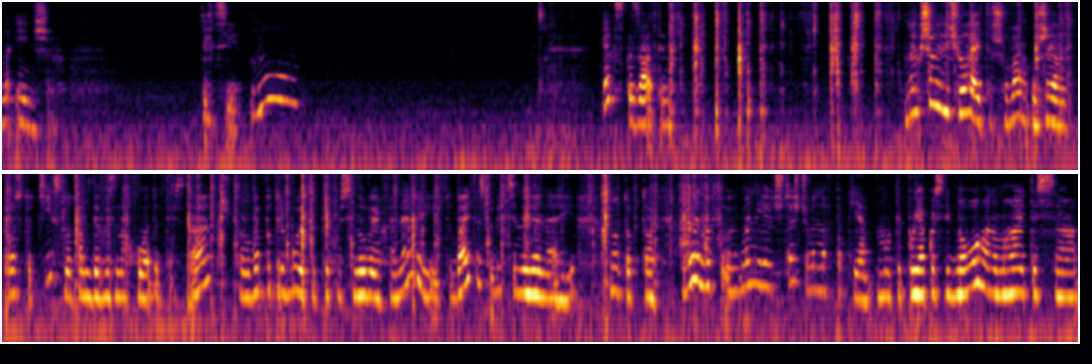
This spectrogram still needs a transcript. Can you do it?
на інших. Тільці. Ну, як сказати? Ну, якщо ви відчуваєте, що вам уже от просто тісно там, де ви знаходитесь, так? що ви потребуєте якихось нових енергій, то дайте собі ці нові енергії. Ну, тобто, ви в мене є відчуття, що ви навпаки, ну, типу, якось від нового намагаєтеся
